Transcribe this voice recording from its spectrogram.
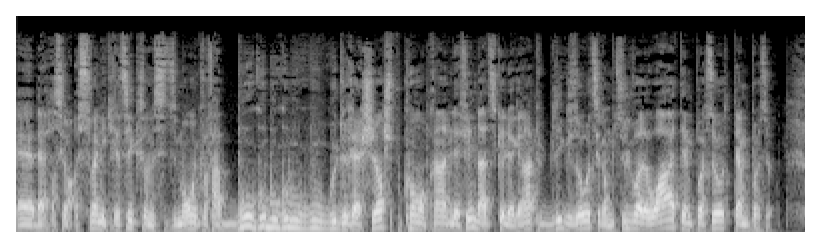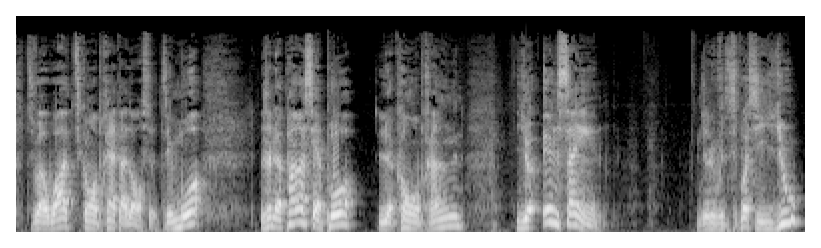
Euh, ben, parce que souvent les critiques, c'est du monde qui va faire beaucoup, beaucoup, beaucoup, beaucoup de recherches pour comprendre le film, tandis que le grand public, vous autres, c'est comme tu le vas le voir, t'aimes pas ça, t'aimes pas ça. Tu vas le voir, tu comprends, t'adores ça. sais moi, je ne pensais pas le comprendre. Il y a une scène. Je ne vous dis pas c'est you,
